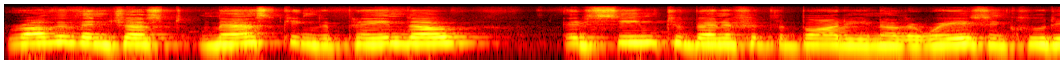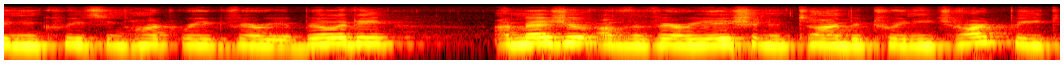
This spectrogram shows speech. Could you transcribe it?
Rather than just masking the pain, though, it seemed to benefit the body in other ways, including increasing heart rate variability, a measure of the variation in time between each heartbeat,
